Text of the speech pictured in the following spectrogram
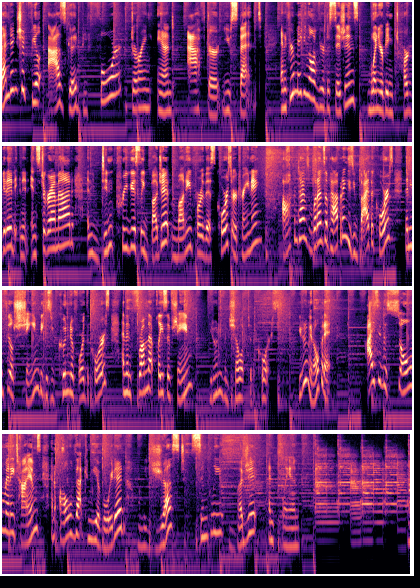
spending should feel as good before, during, and after you spend. And if you're making all of your decisions when you're being targeted in an Instagram ad and you didn't previously budget money for this course or training, oftentimes what ends up happening is you buy the course, then you feel shame because you couldn't afford the course. And then from that place of shame, you don't even show up to the course. You don't even open it. I see this so many times, and all of that can be avoided when we just simply budget and plan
